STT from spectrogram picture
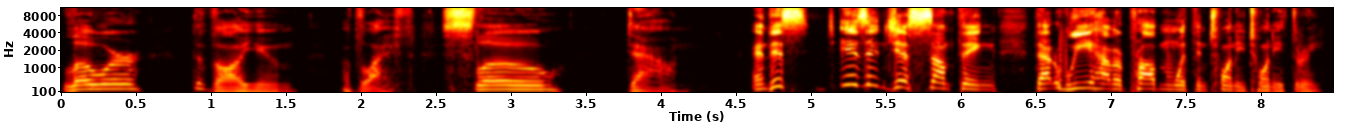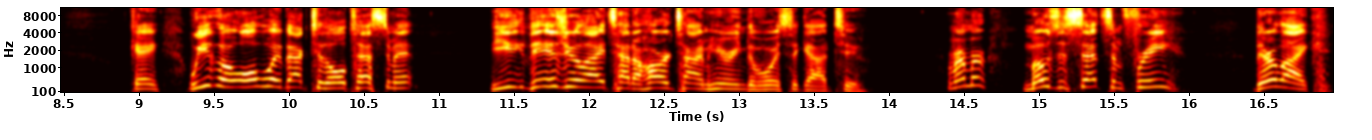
Lower the volume of life. Slow down. And this isn't just something that we have a problem with in 2023. Okay? We go all the way back to the Old Testament. The, the Israelites had a hard time hearing the voice of God too. Remember, Moses sets them free. They're like,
